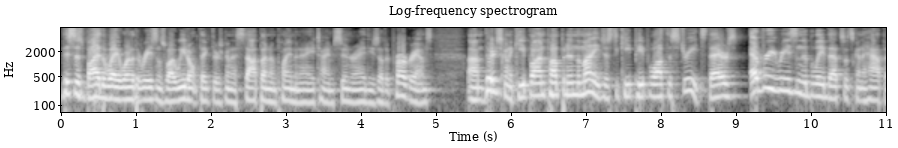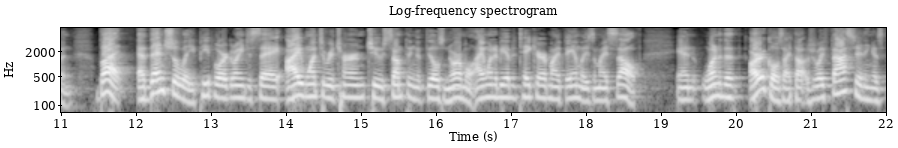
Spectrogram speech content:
this is, by the way, one of the reasons why we don't think there's going to stop unemployment anytime soon or any of these other programs. Um, they're just going to keep on pumping in the money just to keep people off the streets. There's every reason to believe that's what's going to happen. But eventually, people are going to say, I want to return to something that feels normal. I want to be able to take care of my families and myself. And one of the articles I thought was really fascinating is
